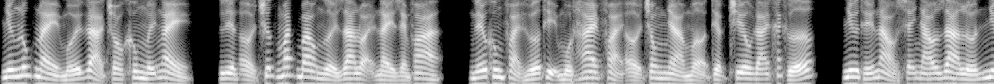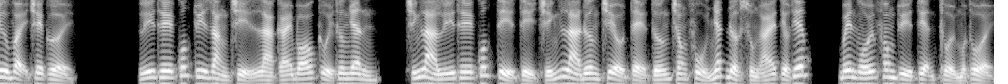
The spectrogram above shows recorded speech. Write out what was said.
nhưng lúc này mới gả cho không mấy ngày, liền ở trước mắt bao người ra loại này dèm pha, nếu không phải hứa thị một hai phải ở trong nhà mở tiệc chiêu đãi khách hứa, như thế nào sẽ nháo ra lớn như vậy chê cười. Lý Thế Quốc tuy rằng chỉ là cái bó củi thương nhân, chính là Lý Thế Quốc tỷ tỷ chính là đương triều tể tướng trong phủ nhất được sủng ái tiểu thiếp, bên gối phong tùy tiện thổi một tuổi,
